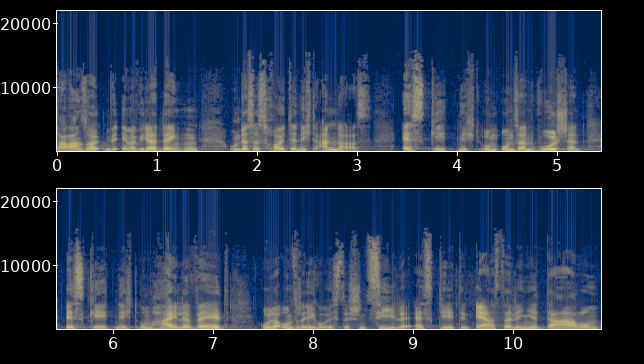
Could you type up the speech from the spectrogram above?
Daran sollten wir immer wieder denken und das ist heute nicht anders. Es geht nicht um unseren Wohlstand, es geht nicht um heile Welt oder unsere egoistischen Ziele. Es geht in erster Linie darum,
